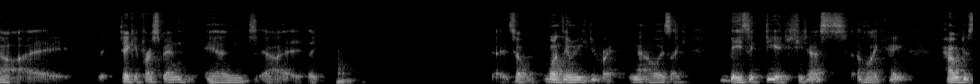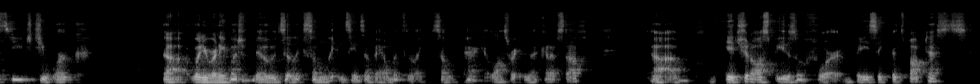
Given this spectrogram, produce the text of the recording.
uh, take it for a spin, and uh, like, so one thing we can do right now is like basic DHT tests of like, hey, how does DHT work uh, when you're running a bunch of nodes at like some latency and some bandwidth and like some packet loss rate and that kind of stuff. Uh, it should also be useful for basic BitSwap tests.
